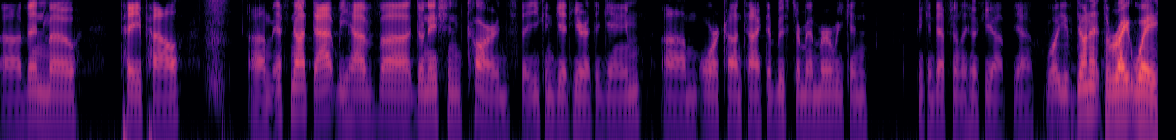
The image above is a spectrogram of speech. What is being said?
uh, Venmo, PayPal. Um, if not that, we have uh, donation cards that you can get here at the game, um, or contact a booster member. We can we can definitely hook you up. Yeah. Well, you've done it the right way.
